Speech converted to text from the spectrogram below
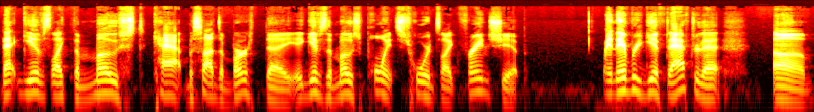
that gives like the most cap besides a birthday it gives the most points towards like friendship. And every gift after that um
